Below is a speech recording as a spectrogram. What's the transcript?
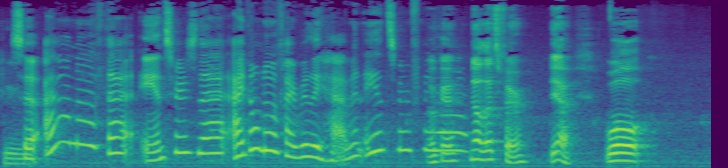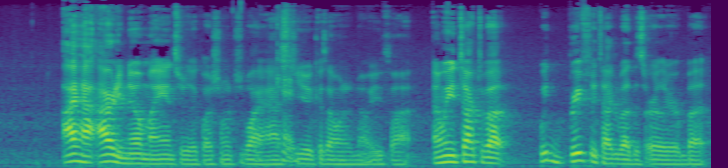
Shoot. so i don't know if that answers that i don't know if i really have an answer for Okay, that no, that's fair. Yeah. Well, I ha- I already know my answer to the question, which is why I asked Okay. you because I wanted to know what you thought. And we talked about we briefly talked about this earlier, but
